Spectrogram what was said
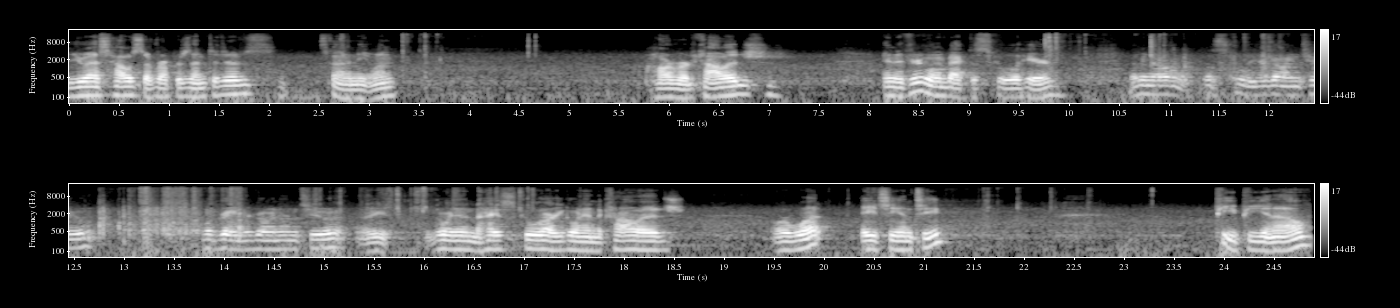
U.S. House of Representatives. It's kind of a neat one. Harvard College. And if you're going back to school here, let me know what school you're going to, what grade you're going into. Are you going into high school? Are you going into college? Or what? AT&T, PP&L,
